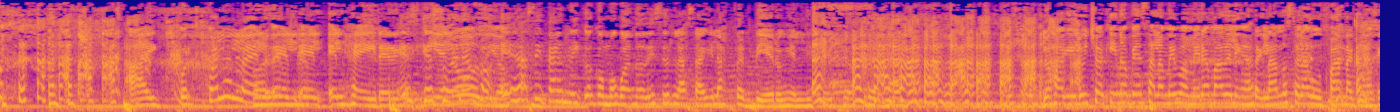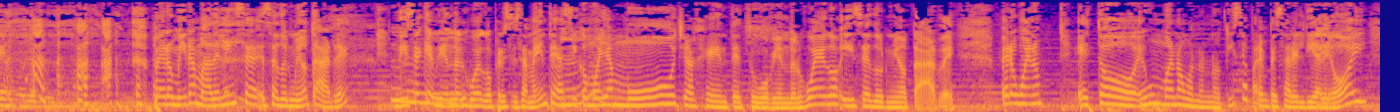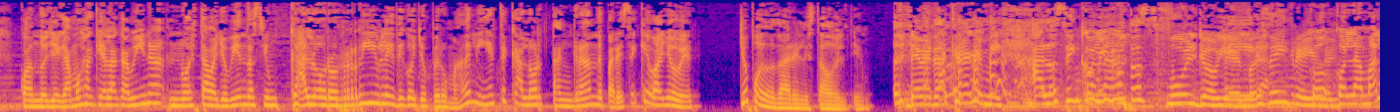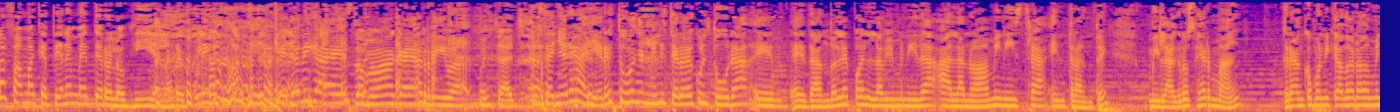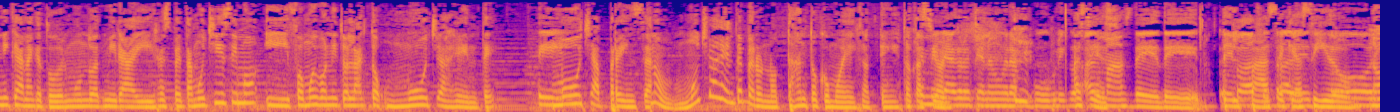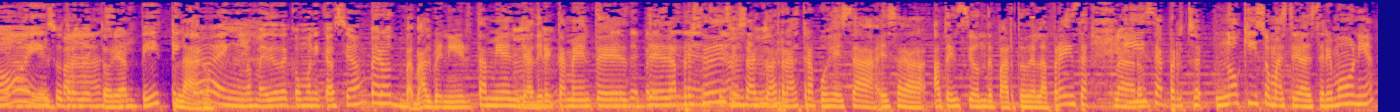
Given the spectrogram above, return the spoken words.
Ay, ¿por- ¿cuál es la- el, el, el, el hater Es que y el suena odio? es así tan rico como cuando dices las águilas perdieron y el 18 Los aguiluchos aquí no piensan lo mismo. Mira a Madeline arreglándose la bufanda, como que. Pero mira, Madeline se, se durmió tarde. Dice que viendo el juego precisamente, así como ella, mucha gente estuvo viendo el juego y se durmió tarde. Pero bueno, esto es una buena, buena noticia para empezar el día de hoy. Cuando llegamos aquí a la cabina, no estaba lloviendo, hacía un calor horrible y digo yo, pero Madeline, este calor tan grande, parece que va a llover. Yo puedo dar el estado del tiempo. De verdad, créanme en mí. A los cinco Con minutos full lloviendo. Mira, Eso es increíble. Con, con la mala fama que tiene meteorología en la República Dominicana. que yo diga eso, me van a caer arriba. Muchachos. Señores, ayer estuve en el Ministerio de Cultura eh, eh, dándole pues la bienvenida a la nueva ministra entrante, Milagros Germán, gran comunicadora dominicana que todo el mundo admira y respeta muchísimo y fue muy bonito el acto, mucha gente. Mucha prensa, no, mucha gente, pero no tanto como es en esta Que ocasión. Milagro tiene un gran público, Así es. además de, de Del pase que ha sido. No, y su pase. trayectoria artística Claro. en los medios de comunicación. pero al venir también ya directamente Desde de la presidencia. exacto, arrastra pues esa esa atención de parte de la prensa Claro. y se no quiso maestría de ceremonia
